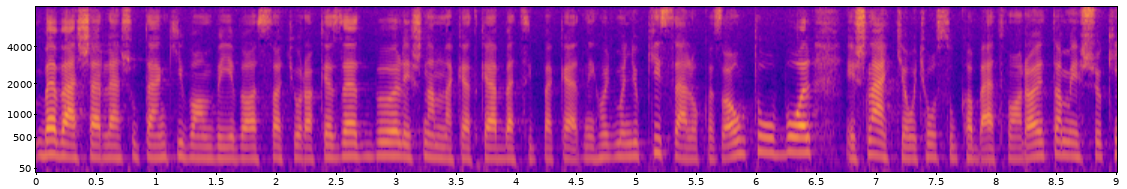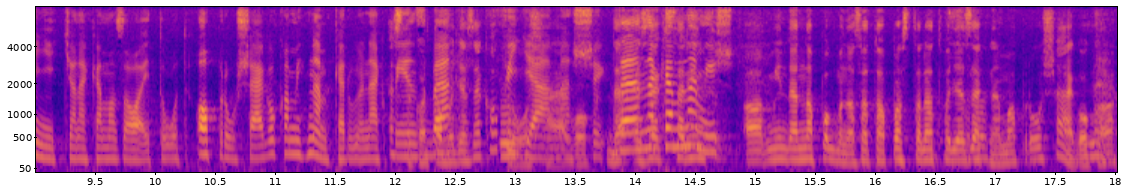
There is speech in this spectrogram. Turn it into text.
bevásárlás után ki van véve a szatyor a kezedből, és nem neked kell becipekedni, hogy mondjuk kiszállok az autóból, és látja, hogy hosszú kabát van rajtam, és ő kinyitja nekem az ajtót. Apróságok, amik nem kerülnek Ezt pénzbe. akartam, hogy ezek apróságok. figyelmesség. De, De, ezek nekem nem is. A mindennapokban az a tapasztalat, hogy ezek nem apróságok a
